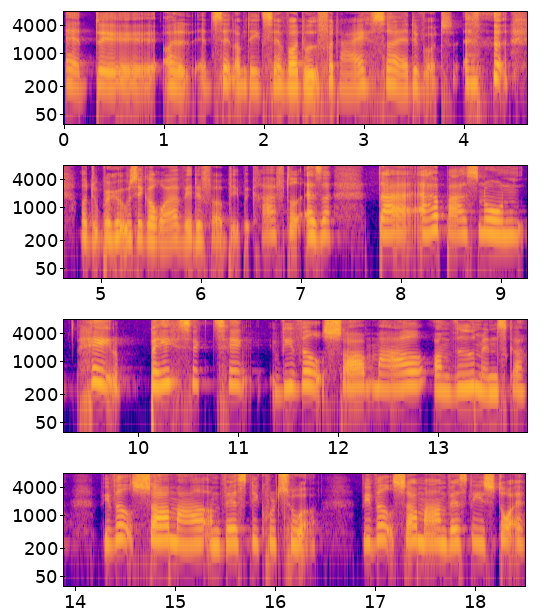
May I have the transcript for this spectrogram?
at, øh, og at selvom det ikke ser vådt ud for dig, så er det vådt. og du behøver ikke at røre ved det for at blive bekræftet. Altså, der er bare sådan nogle helt basic ting. Vi ved så meget om hvide mennesker. Vi ved så meget om vestlig kultur. Vi ved så meget om vestlig historie.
